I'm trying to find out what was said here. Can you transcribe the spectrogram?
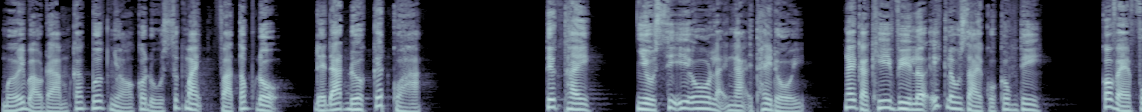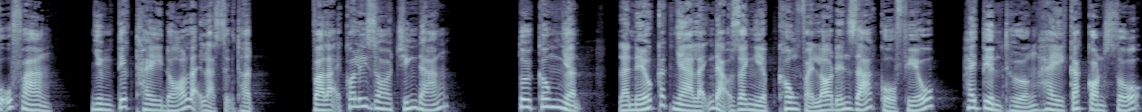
mới bảo đảm các bước nhỏ có đủ sức mạnh và tốc độ để đạt được kết quả. Tiếc thay, nhiều CEO lại ngại thay đổi, ngay cả khi vì lợi ích lâu dài của công ty. Có vẻ phũ phàng, nhưng tiếc thay đó lại là sự thật và lại có lý do chính đáng. Tôi công nhận là nếu các nhà lãnh đạo doanh nghiệp không phải lo đến giá cổ phiếu hay tiền thưởng hay các con số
